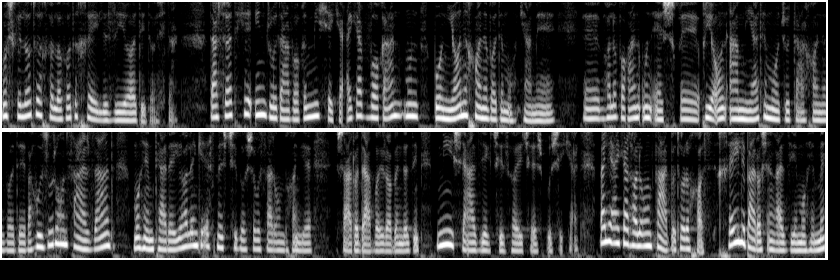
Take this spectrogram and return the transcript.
مشکلات و اختلافات خیلی زیادی داشتن. در صورتی که این رو در واقع میشه که اگر واقعا اون بنیان خانواده محکمه حالا واقعا اون عشق یا اون امنیت موجود در خانواده و حضور اون فرزند مهمتره یا حالا اینکه اسمش چی باشه و سر اون بخوایم یه شر و دوایی را بندازیم میشه از یک چیزهای چشم پوشی کرد. ولی اگر حالا اون فرد به طور خاص خیلی براش این قضیه مهمه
